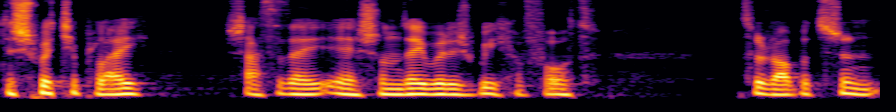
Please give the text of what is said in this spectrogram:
The switch of play Saturday, uh, Sunday with his weaker foot to Robertson.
